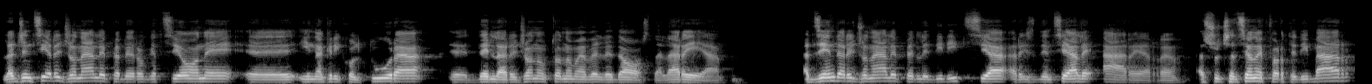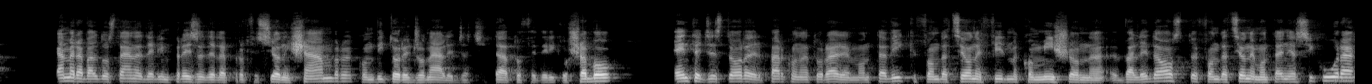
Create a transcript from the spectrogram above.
l'Agenzia regionale per l'erogazione eh, in agricoltura eh, della Regione Autonoma Valle d'Aosta, l'AREA, Azienda regionale per l'edilizia residenziale ARER, Associazione Forte di Bar, Camera Valdostana delle Imprese delle Professioni Chambre, Convito regionale già citato Federico Chabot, Ente gestore del Parco Naturale del Montavic, Fondazione Film Commission Valle d'Ost, Fondazione Montagna Sicura,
